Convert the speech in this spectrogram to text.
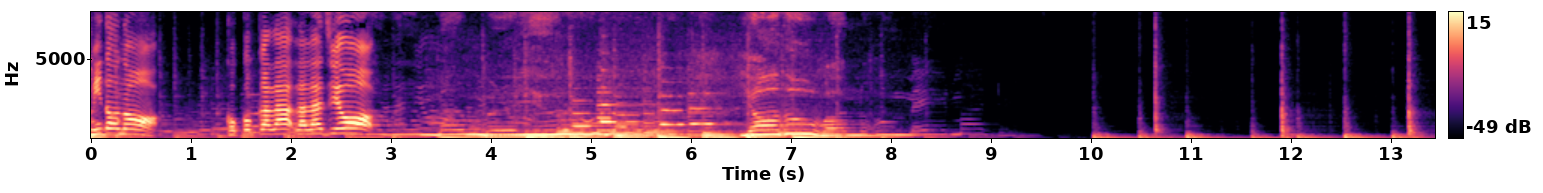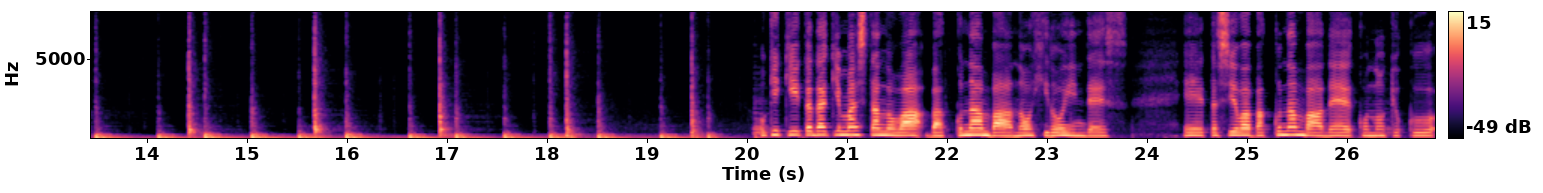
ミドのここからララジオお聴きいただきましたのはバックナンバーのヒロインです。えー、私はバックナンバーでこの曲、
